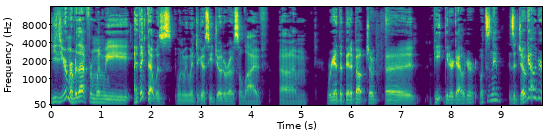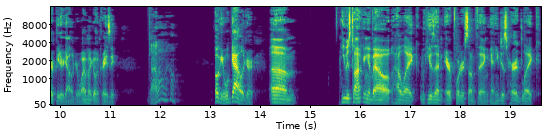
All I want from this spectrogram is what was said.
do you remember that from when we? I think that was when we went to go see Joe DeRosa live. Um, where he had the bit about Joe, uh, Pete, Peter Gallagher. What's his name? Is it Joe Gallagher or Peter Gallagher? Why am I going crazy? I don't know. Okay, well Gallagher. Um, he was talking about how like he was at an airport or something, and he just heard like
